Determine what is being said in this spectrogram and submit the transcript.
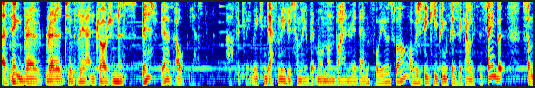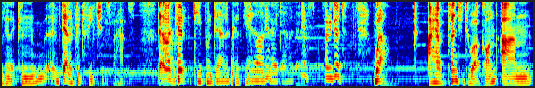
I think re- relatively androgynous. Yes, yes. Oh, yes. Perfectly. We can definitely do something a bit more non-binary then for you as well. Obviously, keeping physicality the same, but something that can uh, delicate features perhaps. Delicate, keep them delicate, yes. You are Yes. very delicate. Yes, very good. Well, I have plenty to work on. Um,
